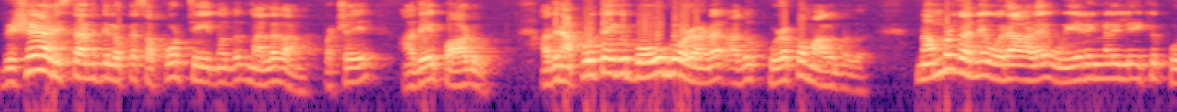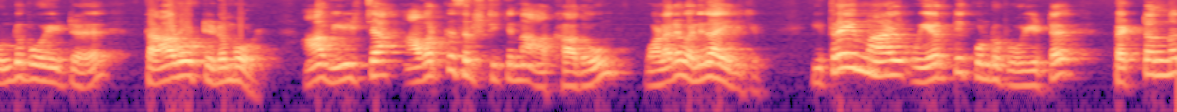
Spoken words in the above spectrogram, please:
വിഷയാടിസ്ഥാനത്തിലൊക്കെ സപ്പോർട്ട് ചെയ്യുന്നത് നല്ലതാണ്. പക്ഷേ അതേ പാടും. അതിനപ്പുറത്തേക്ക് പോകുമ്പോഴാണ് അത് കുഴപ്പമാകുന്നത്. നമ്മൾ തന്നെ ഒരാളെ ഉയരങ്ങളിലേക്ക് കൊണ്ടുപോയിട്ട് താഴോട്ടിടുമ്പോൾ ആ വീഴ്ച അവർക്ക് സൃഷ്ടിക്കുന്ന ആഘാതവും വളരെ വലുതായിരിക്കും. ഇത്രയും നാൾ ഉയർത്തിക്കൊണ്ടുപോയിട്ട് പെട്ടെന്ന്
